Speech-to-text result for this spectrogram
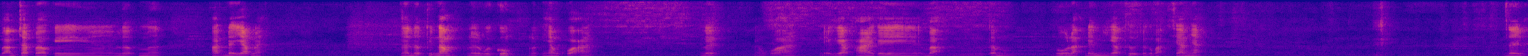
Bám chặt vào cái ờ, lớp ờ, HDF này. Là lớp thứ năm, là lớp cuối cùng, là cái hàm khóa này. Đây hàm khóa này để ghép hai cái bảng tấm gỗ lại. Đây mình ghép thử cho các bạn xem nhé. Đây này,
